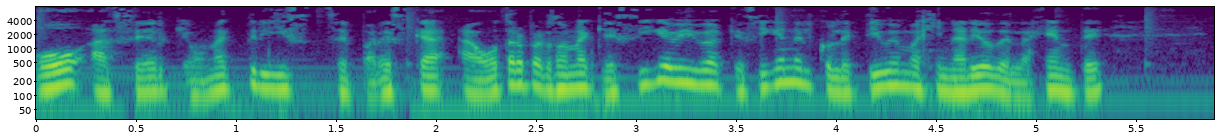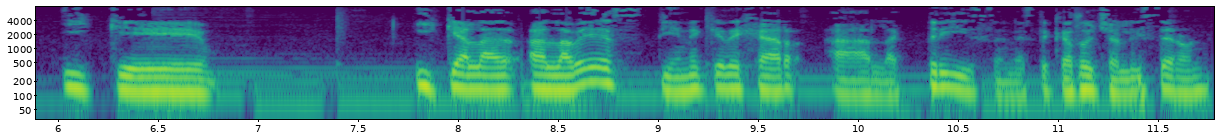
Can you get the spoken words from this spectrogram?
o hacer que una actriz se parezca a otra persona que sigue viva, que sigue en el colectivo imaginario de la gente, y que, y que a la, a la vez tiene que dejar a la actriz, en este caso Charlize Theron,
